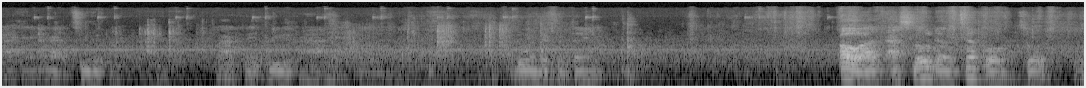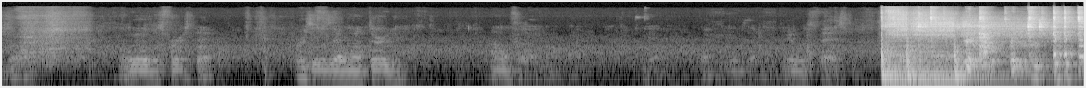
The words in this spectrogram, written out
I, got two different. Three different hi. Uh, doing different things. Oh, I, I slowed down the tempo to it. Uh, where it was first at. First it was at 130. I don't feel like going back. Yeah, but it was at, it was fast.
